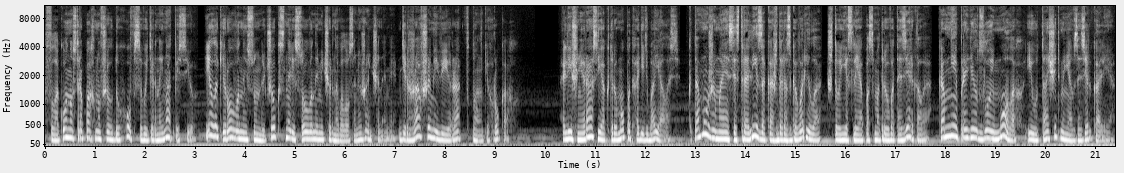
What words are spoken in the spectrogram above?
Флакон остропахнувших духов с вытерной надписью и лакированный сундучок с нарисованными черноволосыми женщинами, державшими веера в тонких руках. Лишний раз я к трюму подходить боялась. К тому же моя сестра Лиза каждый раз говорила, что если я посмотрю в это зеркало, ко мне придет злой молох и утащит меня в зазеркалье.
